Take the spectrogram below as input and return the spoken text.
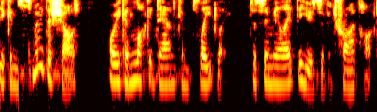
You can smooth the shot or you can lock it down completely to simulate the use of a tripod.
